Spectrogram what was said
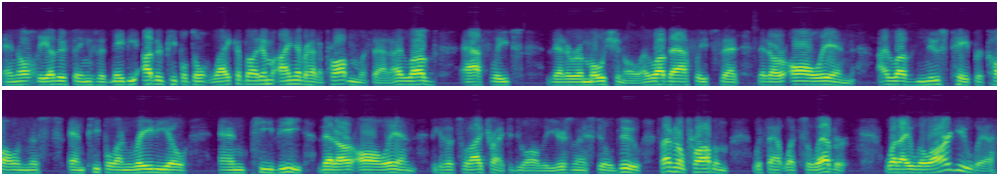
and all the other things that maybe other people don't like about him, I never had a problem with that. I love athletes that are emotional. I love athletes that that are all in. I love newspaper columnists and people on radio and TV that are all in because that's what I tried to do all the years and I still do. So I have no problem with that whatsoever. What I will argue with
